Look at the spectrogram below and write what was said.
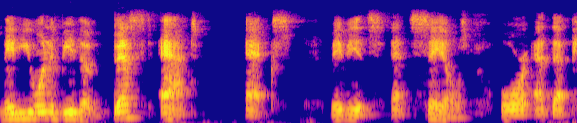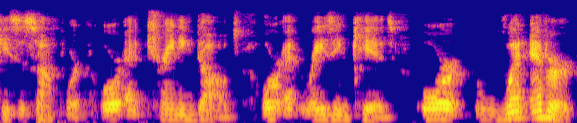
Maybe you want to be the best at X. Maybe it's at sales, or at that piece of software, or at training dogs, or at raising kids, or whatever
